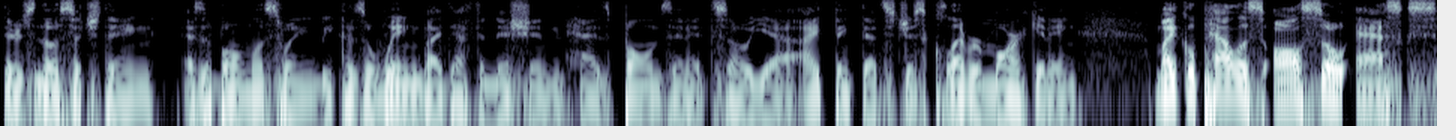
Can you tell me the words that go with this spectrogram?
there's no such thing as a boneless wing because a wing, by definition, has bones in it. So, yeah, I think that's just clever marketing. Michael Palace also asks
